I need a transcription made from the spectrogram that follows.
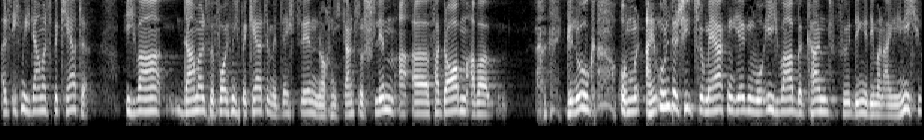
Als ich mich damals bekehrte. Ich war damals, bevor ich mich bekehrte, mit 16 noch nicht ganz so schlimm äh, verdorben, aber genug, um einen Unterschied zu merken. Irgendwo ich war bekannt für Dinge, die man eigentlich nicht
